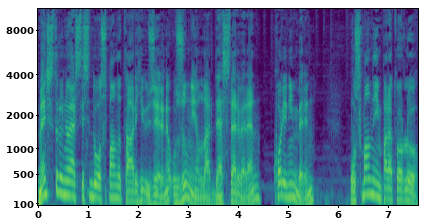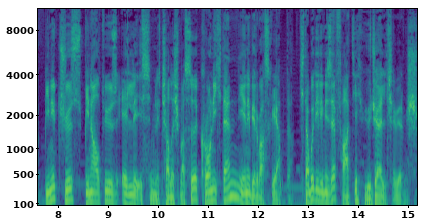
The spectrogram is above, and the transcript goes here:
Manchester Üniversitesi'nde Osmanlı tarihi üzerine uzun yıllar dersler veren Colin Imber'in Osmanlı İmparatorluğu 1300-1650 isimli çalışması Kronik'ten yeni bir baskı yaptı. Kitabı dilimize Fatih Yücel çevirmiş.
